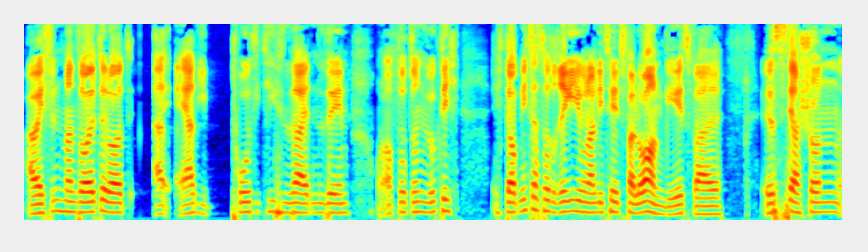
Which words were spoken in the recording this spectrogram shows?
Aber ich finde, man sollte dort äh, eher die positiven Seiten sehen und auch dort dann wirklich, ich glaube nicht, dass dort Regionalität verloren geht, weil es ist ja schon,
